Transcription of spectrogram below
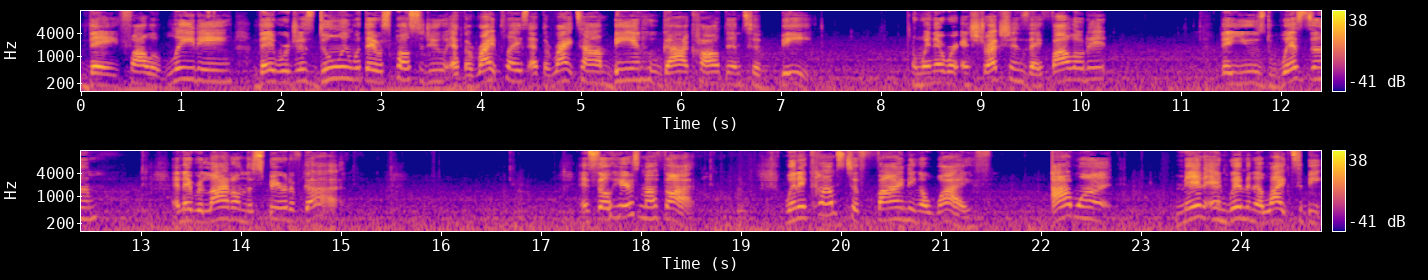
they followed leading, they were just doing what they were supposed to do at the right place at the right time, being who God called them to be. And when there were instructions, they followed it. They used wisdom and they relied on the Spirit of God. And so here's my thought when it comes to finding a wife, I want men and women alike to be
